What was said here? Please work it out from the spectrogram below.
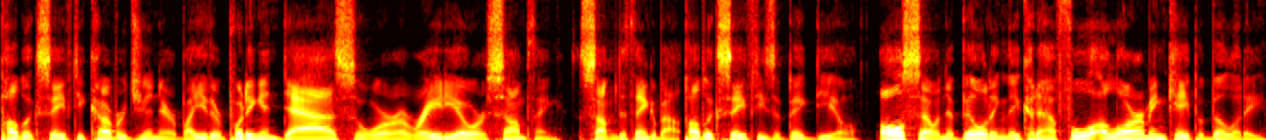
public safety coverage in there by either putting in DAS or a radio or something. Something to think about. Public safety is a big deal. Also, in the building, they could have full alarming capability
